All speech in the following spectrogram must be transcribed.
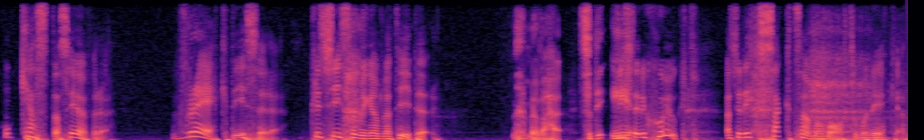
Hon kastade sig över det. Vräkte i sig det. Precis som i gamla tider. Nej, men vad här? Så det Visst är är, det sjukt? Alltså det är exakt samma mat som hon nekat.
